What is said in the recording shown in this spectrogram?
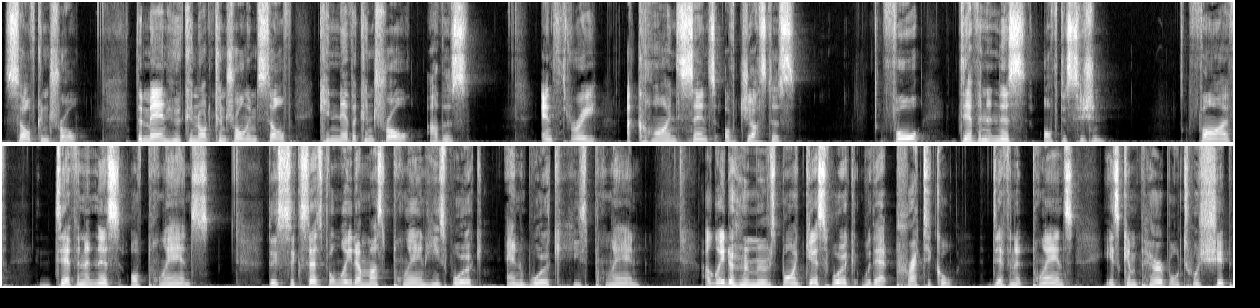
self control. The man who cannot control himself can never control others. And three, a kind sense of justice. Four, definiteness of decision. Five, definiteness of plans. The successful leader must plan his work and work his plan. A leader who moves by guesswork without practical, definite plans is comparable to a ship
